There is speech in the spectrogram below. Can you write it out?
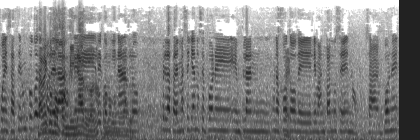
pues hacer un poco Sabe de cómo combinarlo, ¿no? de Cómo combinarlo. combinarlo. Verdad, además ella no se pone en plan una foto de levantándose, no. O sea, pone...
